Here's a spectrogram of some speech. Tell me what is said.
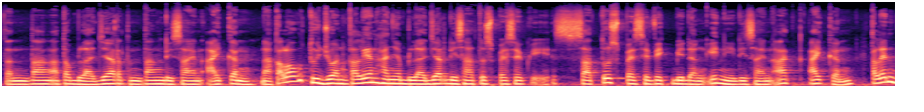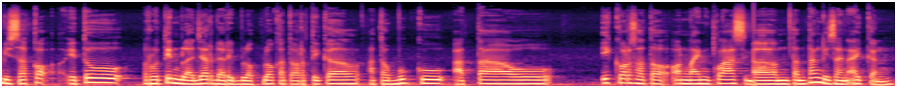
tentang atau belajar tentang desain icon. Nah, kalau tujuan kalian hanya belajar di satu spesifik satu spesifik bidang ini desain icon, kalian bisa kok itu rutin belajar dari blog-blog atau artikel atau buku atau e-course atau online class um, tentang desain icon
